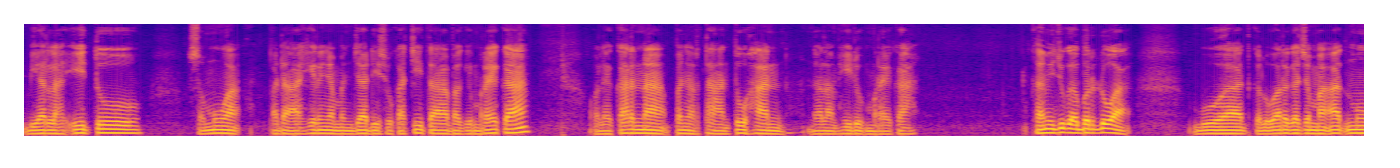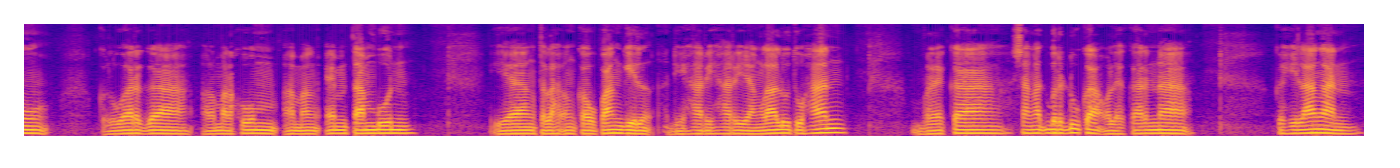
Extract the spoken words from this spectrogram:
biarlah itu semua pada akhirnya menjadi sukacita bagi mereka oleh karena penyertaan Tuhan dalam hidup mereka. Kami juga berdoa buat keluarga jemaatmu, keluarga almarhum Amang M. Tambun yang telah engkau panggil di hari-hari yang lalu Tuhan. Mereka sangat berduka oleh karena kehilangan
